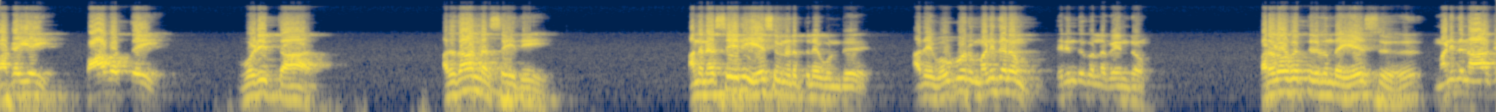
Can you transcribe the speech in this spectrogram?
பகையை பாவத்தை ஒழித்தார். அதுதான் நற்செய்தி. அந்த நற்செய்தி இயேசுவினிடத்திலே உண்டு. அதை ஒவ்வொரு மனிதனும் தெரிந்து கொள்ள வேண்டும். பரலோகத்தில் இருந்த இயேசு மனிதனாக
